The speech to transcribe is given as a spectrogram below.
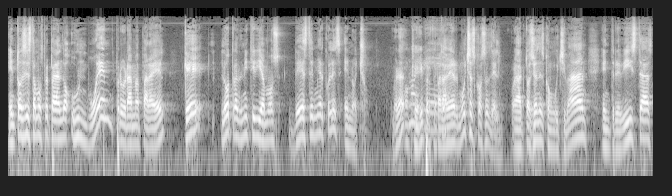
Entonces estamos preparando un buen programa para él que lo transmitiríamos de este miércoles en 8. ¿Verdad? Ok, Muy bien. perfecto. Para ver muchas cosas de él. Actuaciones con Wichibán, entrevistas,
